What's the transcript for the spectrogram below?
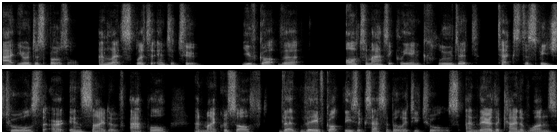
at your disposal. And let's split it into two. You've got the automatically included text to speech tools that are inside of Apple and Microsoft that they've got these accessibility tools and they're the kind of ones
